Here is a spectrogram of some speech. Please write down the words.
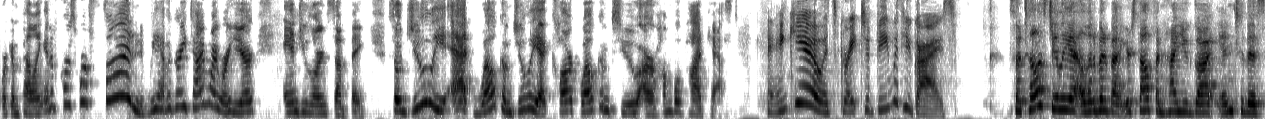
We're compelling. And of course, we're fun. We have a great time while we're here and you learn something. So, Juliet, welcome. Juliet Clark, welcome to our humble podcast. Thank you. It's great to be with you guys. So tell us, Juliet, a little bit about yourself and how you got into this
